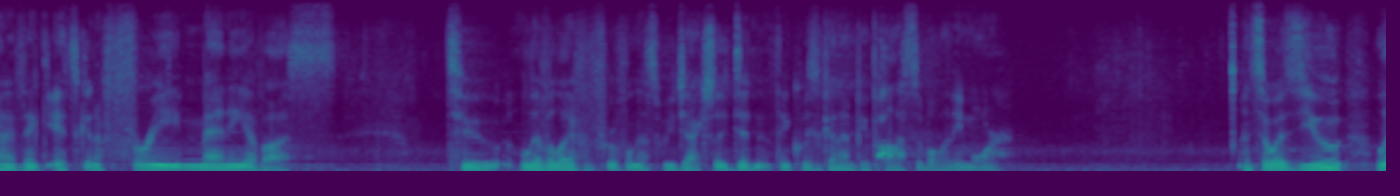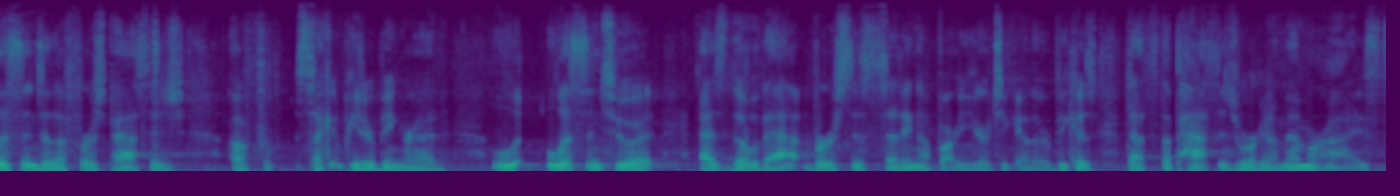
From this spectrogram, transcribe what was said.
And I think it's going to free many of us to live a life of fruitfulness we actually didn't think was going to be possible anymore. And so, as you listen to the first passage of 2 Peter being read, l- listen to it as though that verse is setting up our year together, because that's the passage we're going to memorize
